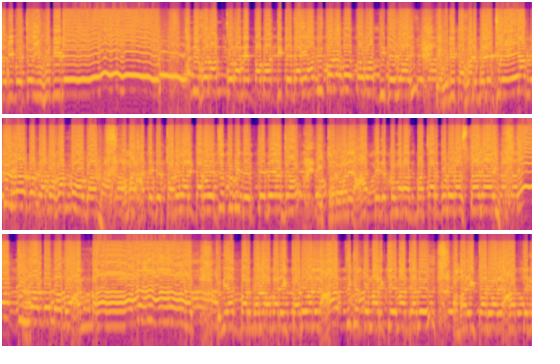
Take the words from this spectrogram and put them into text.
নবী বলছো ইহুদি রে আমি গোলাম কোরআনের দাবাত দিতে যাই, আমি কলেমার দাবাত দিতে যাই। ইহুদি তখন বলেছিল, এ আব্দুল্লাহর দাদা মোহাম্মদ আমার হাতে যে তরোয়ালটা রয়েছে, তুমি দেখতে পেয়েছ এই তরোয়ালের হাত থেকে তোমার হাত বাঁচার কোনো রাস্তা নাই। এ আব্দুল্লাহর দাদা মোহাম্মদ, তুমি একবার বলো, আমার এই তরোয়ালের হাত থেকে তোমার কে বাঁচাবে? আমার এই তরোয়ালের হাত থেকে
